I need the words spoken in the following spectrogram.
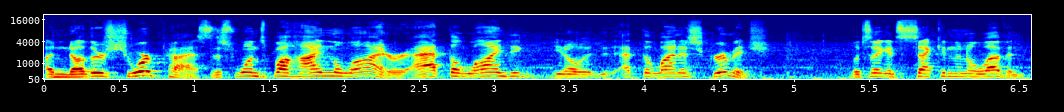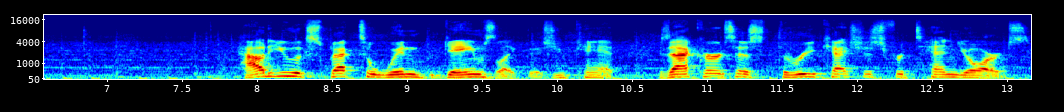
Another short pass. This one's behind the line or at the line to, you know, at the line of scrimmage. Looks like it's second and 11. How do you expect to win games like this? You can't. Zach Ertz has three catches for 10 yards.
